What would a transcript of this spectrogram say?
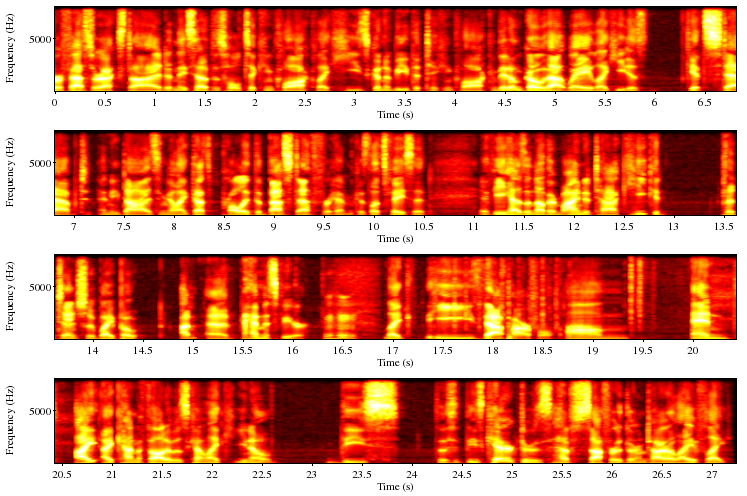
Professor X died, and they set up this whole ticking clock like he's gonna be the ticking clock, and they don't go that way. Like he just gets stabbed and he dies, and you're like, that's probably the best death for him because let's face it, if he has another mind attack, he could potentially wipe out a, a hemisphere. Like he's that powerful. Um, and I I kind of thought it was kind of like you know these these characters have suffered their entire life. Like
